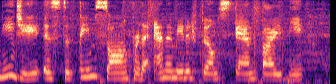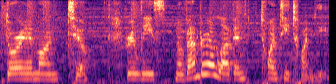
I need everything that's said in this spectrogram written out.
Niji is the theme song for the animated film Stand By Me Doraemon 2, released November 11, 2020.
